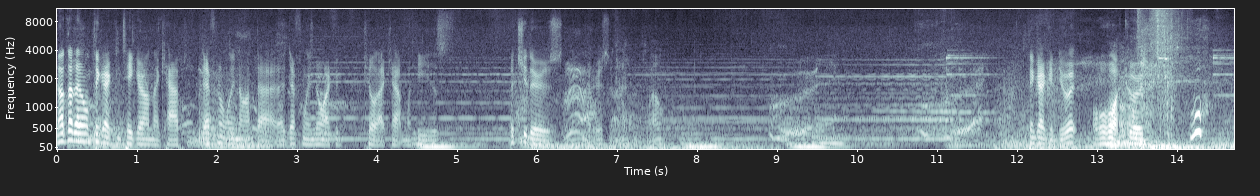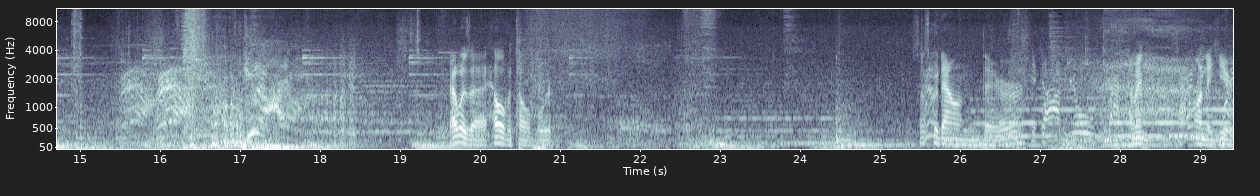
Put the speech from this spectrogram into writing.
Not that I don't think I can take on that captain. Definitely not that. I definitely know I could kill that captain with ease. Bet you there's... There isn't. Well. Think I can do it? Oh, I could. Woo! That was a hell of a teleport. So let's go down there. I mean, onto here.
